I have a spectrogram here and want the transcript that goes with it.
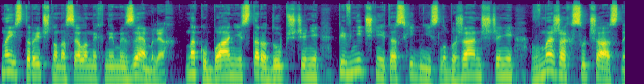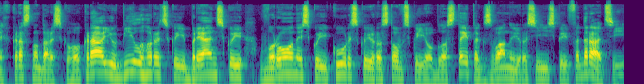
на історично населених ними землях на Кубані, Стародубщині, Північній та Східній Слобожанщині, в межах сучасних Краснодарського краю, Білгородської, Брянської, Воронезької, Курської, Ростовської областей, так званої Російської Федерації.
